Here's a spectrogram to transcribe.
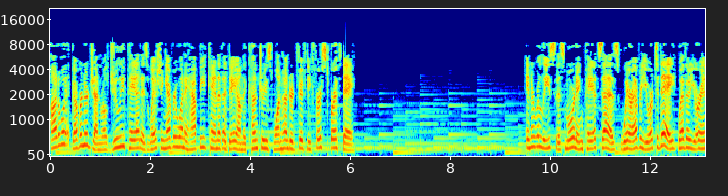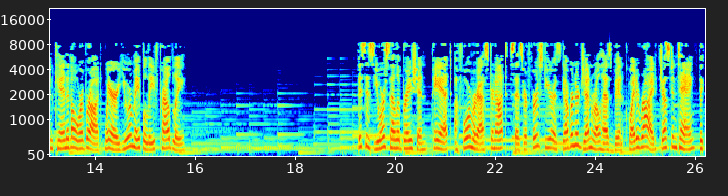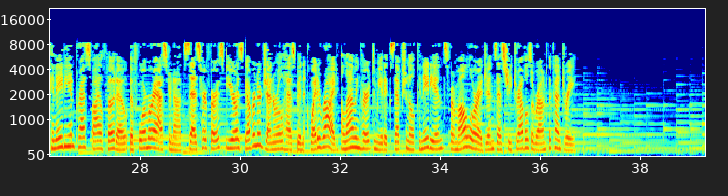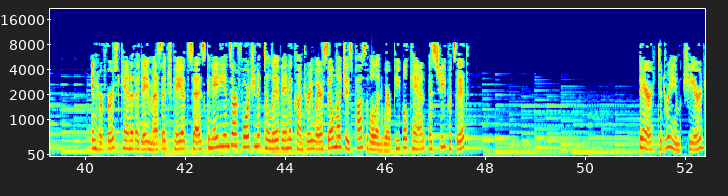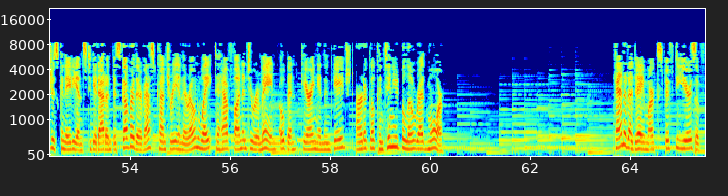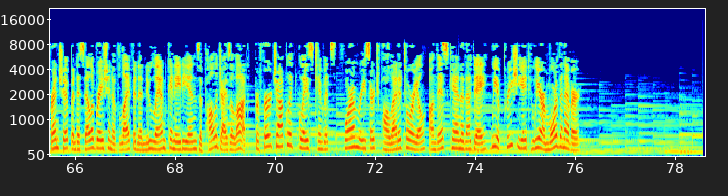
Ottawa, Governor-General Julie Payette is wishing everyone a happy Canada Day on the country's 151st birthday. In a release this morning Payette says, wherever you are today, whether you're in Canada or abroad, wear your maple leaf proudly. This is your celebration. Payette, a former astronaut, says her first year as Governor-General has been quite a ride. Justin Tang, the Canadian press file photo, the former astronaut says her first year as Governor-General has been quite a ride, allowing her to meet exceptional Canadians from all origins as she travels around the country. In her first Canada Day message Payette says Canadians are fortunate to live in a country where so much is possible and where people can, as she puts it, Dare to dream, she urges Canadians to get out and discover their vast country in their own way, to have fun and to remain open, caring and engaged. Article continued below read more. Canada Day marks 50 years of friendship and a celebration of life in a new land Canadians apologize a lot, prefer chocolate glazed Timbits, Forum Research Paul editorial, on this Canada Day, we appreciate who we are more than ever.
